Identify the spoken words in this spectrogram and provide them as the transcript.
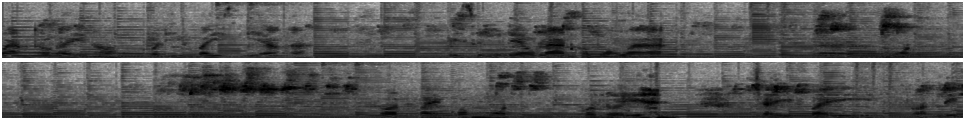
ว่างเท่าไหร่เนาะพอดีไฟเสียค่ะ ไปซื้อแล้วร้านเขาบอกว่าหมดหลอดไฟก็หมดก็เลยใช้ไฟหลอดเล็ก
